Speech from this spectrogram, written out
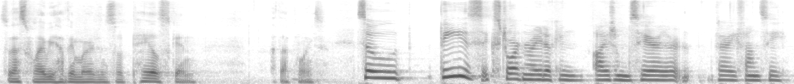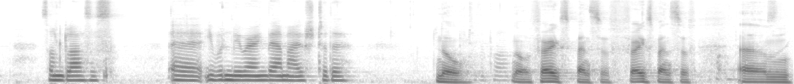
So that's why we have the emergence of pale skin at that point. So these extraordinary looking items here, they're very fancy sunglasses. Uh, you wouldn't be wearing them out to the. No, to the no, very expensive, very expensive. Um,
